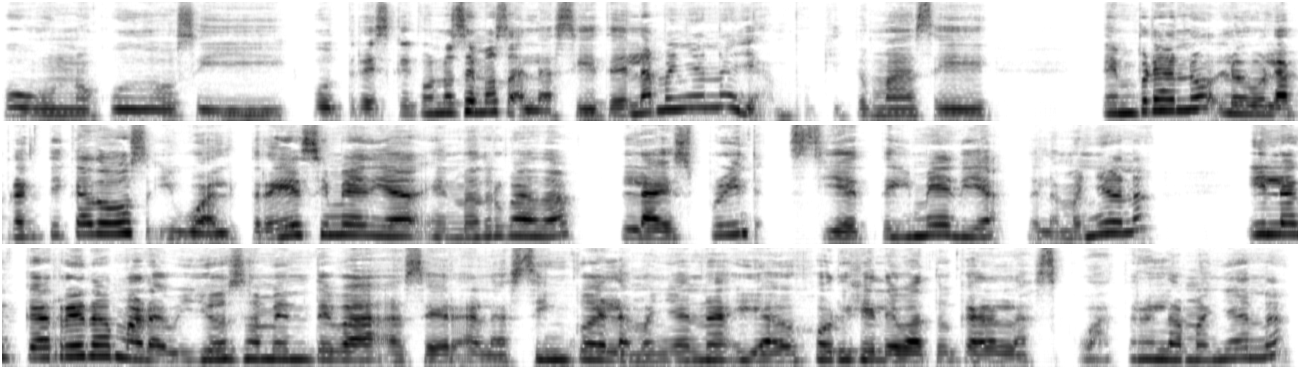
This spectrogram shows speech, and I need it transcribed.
Q1, Q2 y Q3 que conocemos a las 7 de la mañana, ya un poquito más eh, temprano. Luego la práctica 2, igual 3 y media en madrugada. la sprint siete y media de la mañana y la carrera maravillosamente va a ser a las 5 de la mañana y a Jorge le va a tocar a las 4 de la mañana.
